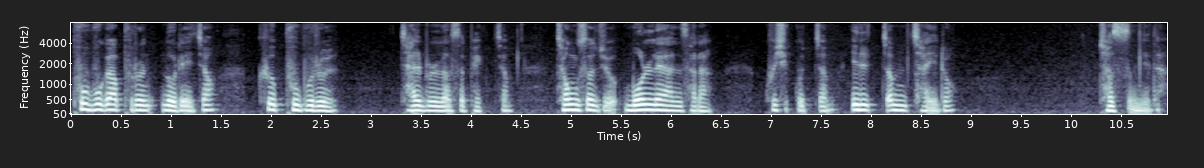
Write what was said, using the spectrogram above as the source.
부부가 부른 노래죠. 그 부부를 잘 불러서 100점. 정서주 몰래 한 사랑 99점 1점 차이로 졌습니다.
